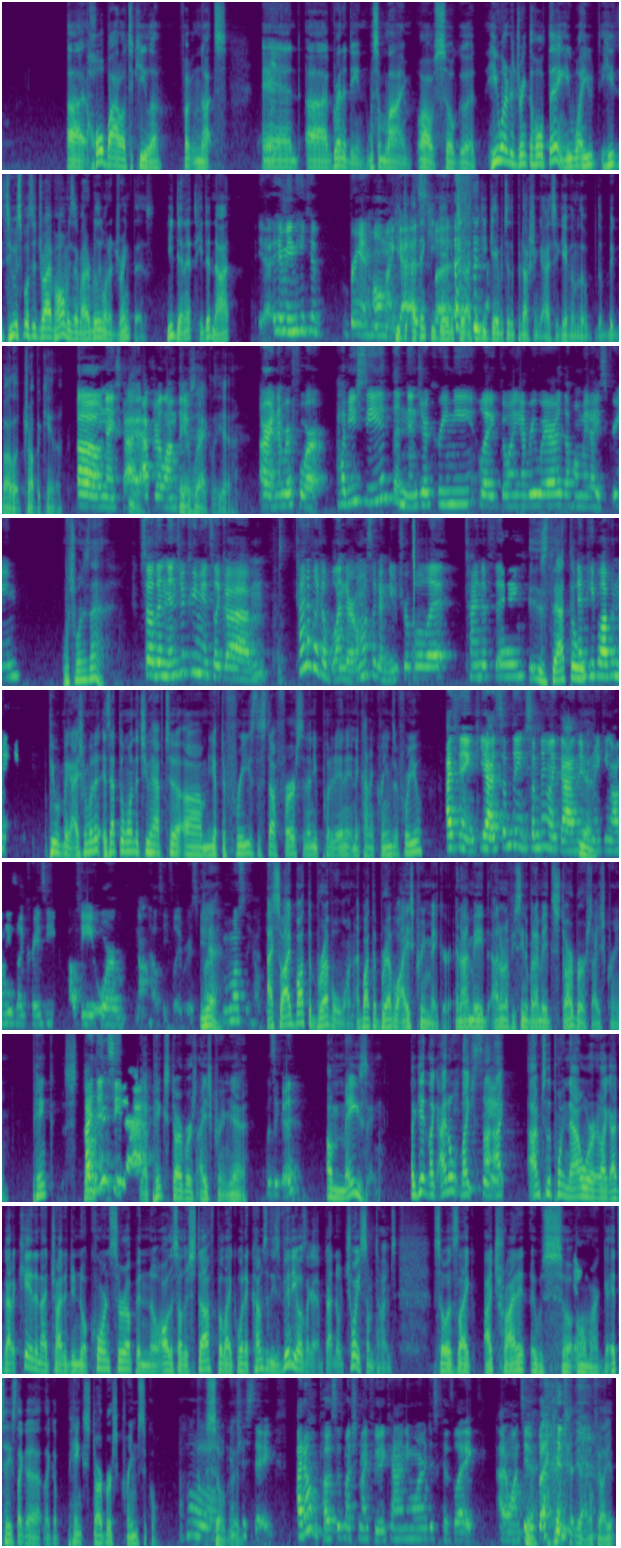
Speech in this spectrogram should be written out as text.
uh, whole bottle of tequila, fucking nuts, Mhm. and uh, grenadine with some lime. Oh, so good. He wanted to drink the whole thing. He he he he was supposed to drive home. He's like, but I really want to drink this. He didn't. He did not. Yeah, I mean, he could bring it home, I He, guess. I think he but- gave it to. I think he gave it to the production guys. He gave them the the big bottle of Tropicana. Oh, nice guy. Yeah. After a long day. Exactly. Yeah. All right, number four. Have you seen the Ninja Creami like going everywhere? The homemade ice cream. Which one is that? So the Ninja Creami, it's like um, kind of like a blender, almost like a NutriBullet kind of thing. Is that the And people have been making. People make ice cream with it. Is that the one that you have to um you have to freeze the stuff first and then you put it in it and it kind of creams it for you? I think, yeah, it's something something like that. And they've Yeah. been making all these like crazy healthy or not healthy flavors. But Yeah. mostly healthy. I so I bought the Breville one. I bought the Breville ice cream maker and I made I don't know if you've seen it, but I made Starburst ice cream. Pink star I didn't see that. Yeah, pink Starburst ice cream. Yeah. Was it good? Amazing. Again, like I don't like I, I. I'm to the point now where like I've got a kid and I try to do no corn syrup and no all this other stuff, but like when it comes to these videos, like I've got no choice sometimes. So it's like I tried it. It was so Yeah. oh my god. It tastes like a like a pink Starburst creamsicle. Oh, So good. Interesting. I don't post as much to my food account anymore just because like I don't want to, Yeah. but yeah, I don't feel like it.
